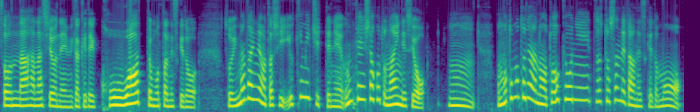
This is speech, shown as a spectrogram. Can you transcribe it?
そんな話をね、見かけて、怖って思ったんですけど、そう、未だにね、私、雪道ってね、運転したことないんですよ。うん。もともとね、あの、東京にずっと住んでたんですけども、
